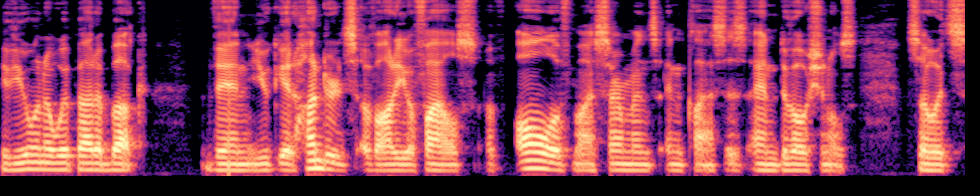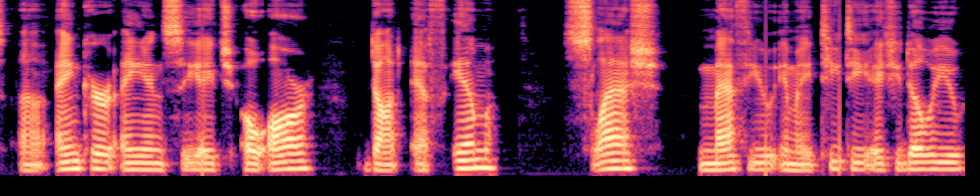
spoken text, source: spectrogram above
if you want to whip out a buck, then you get hundreds of audio files of all of my sermons and classes and devotionals. So it's uh, anchor a n c h o r dot fm slash Matthew M A T T H E W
